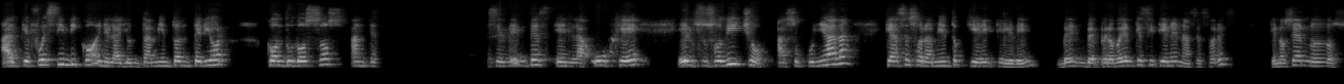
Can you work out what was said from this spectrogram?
al que fue síndico en el ayuntamiento anterior, con dudosos antecedentes en la UG, el susodicho a su cuñada, ¿qué asesoramiento quieren que le den? Ven, ve- pero ven que sí tienen asesores, que no sean los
